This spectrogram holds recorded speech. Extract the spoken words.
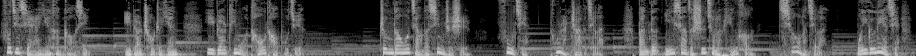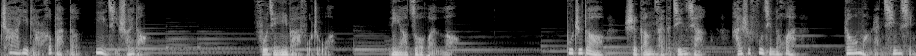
父亲显然也很高兴，一边抽着烟，一边听我滔滔不绝。正当我讲的兴致时，父亲突然站了起来，板凳一下子失去了平衡，翘了起来。我一个趔趄，差一点和板凳一起摔倒。父亲一把扶住我：“你要坐稳喽。”不知道是刚才的惊吓，还是父亲的话，让我猛然清醒。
